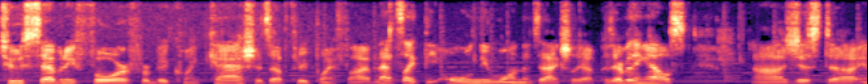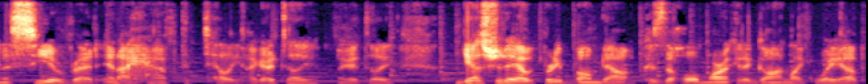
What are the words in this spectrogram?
274 for Bitcoin Cash. It's up 3.5, and that's like the only one that's actually up because everything else uh, is just uh, in a sea of red. And I have to tell you, I gotta tell you, I gotta tell you, Yesterday I was pretty bummed out because the whole market had gone like way up.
